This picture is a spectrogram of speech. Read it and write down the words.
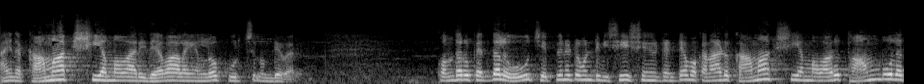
ఆయన కామాక్షి అమ్మవారి దేవాలయంలో కూర్చుని ఉండేవారు. కొందరు పెద్దలు చెప్పినటువంటి విశేషం ఏమిటంటే ఒకనాడు కామాక్షి అమ్మవారు తాంబూల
